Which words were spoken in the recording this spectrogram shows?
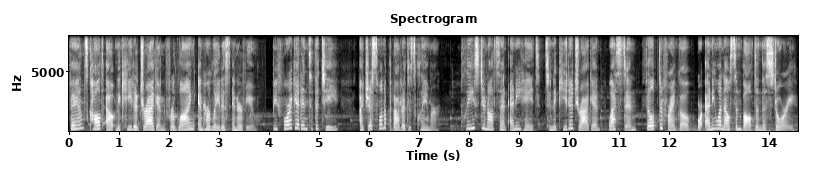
Fans called out Nikita Dragun for lying in her latest interview. Before I get into the tea, I just want to put out a disclaimer. Please do not send any hate to Nikita Dragun, Weston, Philip DeFranco, or anyone else involved in this story.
